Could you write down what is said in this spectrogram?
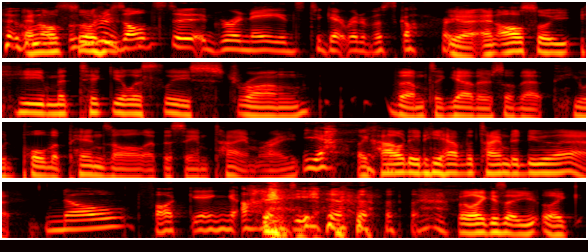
who, also who he- results to grenades to get rid of a scar? yeah, and also he- he meticulously strung them together so that he would pull the pins all at the same time, right? Yeah. Like how did he have the time to do that? No fucking idea. But like I said, you like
